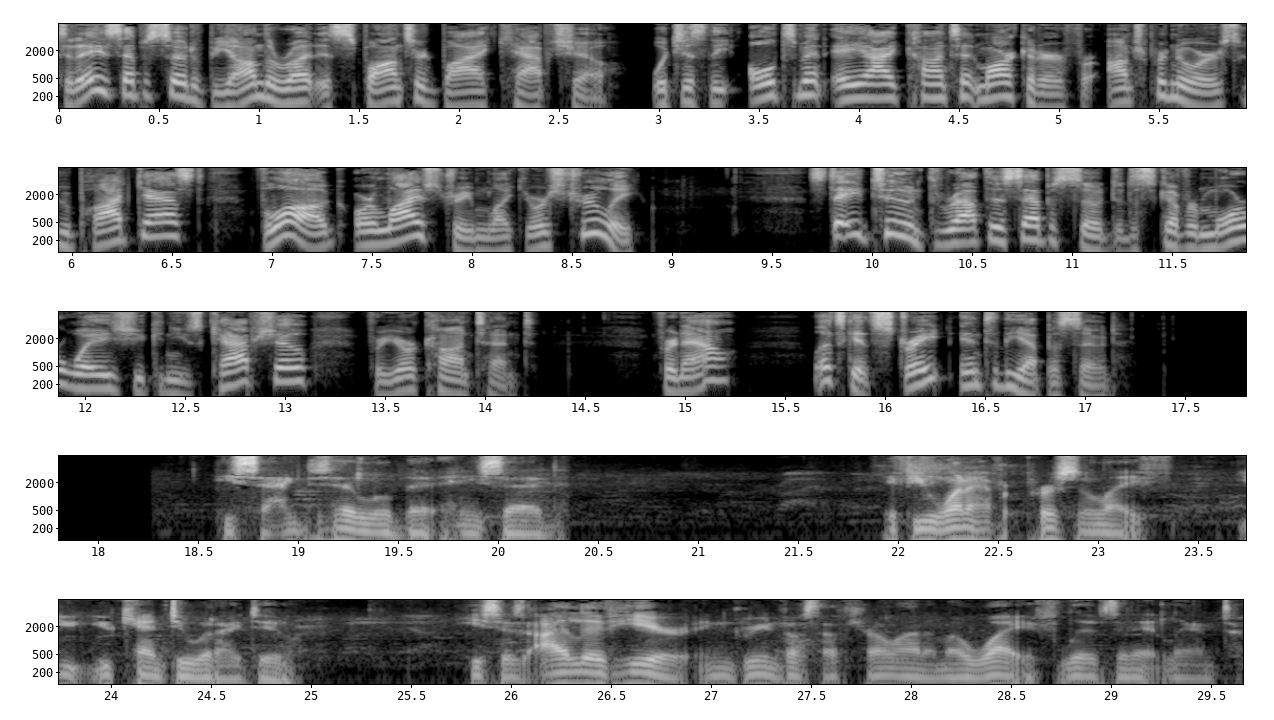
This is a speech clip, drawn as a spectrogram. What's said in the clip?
Today's episode of Beyond the Rut is sponsored by Capsho, which is the ultimate AI content marketer for entrepreneurs who podcast, vlog, or live stream like yours truly. Stay tuned throughout this episode to discover more ways you can use Capsho for your content. For now, let's get straight into the episode. He sagged his head a little bit and he said, If you want to have a personal life, you, you can't do what I do. He says, I live here in Greenville, South Carolina. My wife lives in Atlanta.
